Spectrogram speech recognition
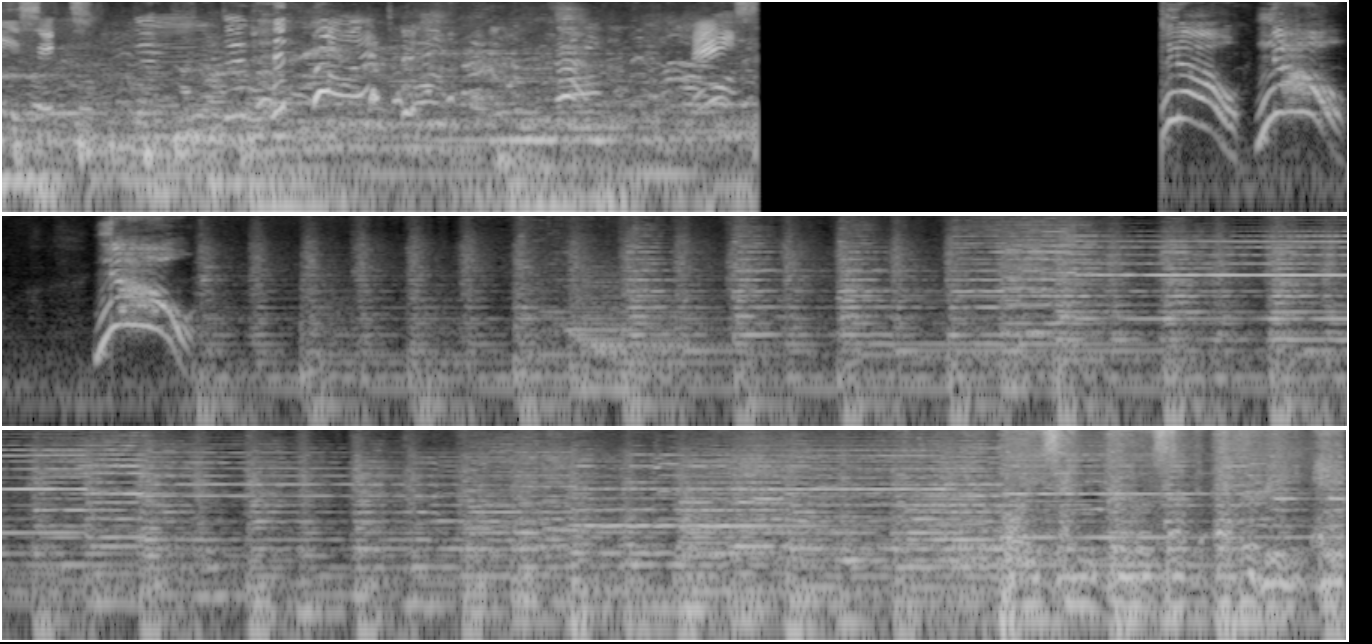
good. Mysigt. Nej, No! No! No! Boys and girls of every age,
